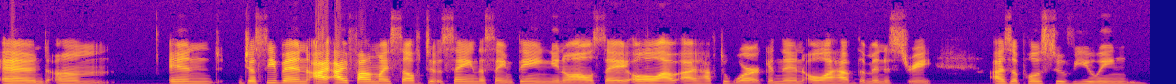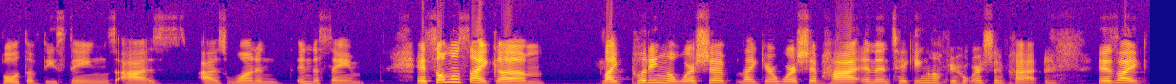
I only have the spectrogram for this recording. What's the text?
and um and just even I I found myself do, saying the same thing you know I'll say oh I, I have to work and then oh I have the ministry as opposed to viewing both of these things as as one and in the same. It's almost like um like putting a worship like your worship hat and then taking off your worship hat. It's like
